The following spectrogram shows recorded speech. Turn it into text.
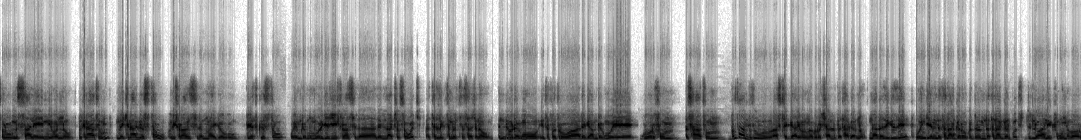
ጥሩ ምሳሌ የሚሆን ነው። ምክንያቱም መኪና ገዝተው ኢንሹራንስ ለማይገቡ፣ ቤት ገዝተው ወይም ደግሞ mortgage ኢንሹራንስ ለሌላቸው ሰዎች ትልቅ ትምህርት ሰጭ ነው። እንዲሁ ደግሞ የተፈጥሮ አደጋም ደግሞ ይሄ ጎርፉም እሳቱም በጣም ብዙ አስቸጋሪ የሆኑ ነገሮች ያሉበት ሀገር ነው እና በዚህ ጊዜ ወንጌል እንደተናገረው ቅድም እንደተናገርኩት ድልዋኒክሙ ንበሩ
